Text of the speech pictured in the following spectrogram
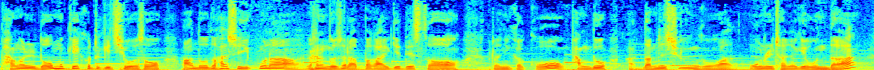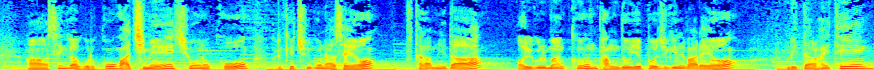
방을 너무 깨끗하게 치워서 아 너도 할 수 있구나 라는 것을 아빠가 알게 됐어. 그러니까 꼭 방도 아, 남자친구가 오늘 저녁에 온다. 아, 생각으로 꼭 아침에 치워놓고 그렇게 출근하세요. 부탁합니다. 얼굴만큼 방도 예뻐지길 바래요. 우리 딸 화이팅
